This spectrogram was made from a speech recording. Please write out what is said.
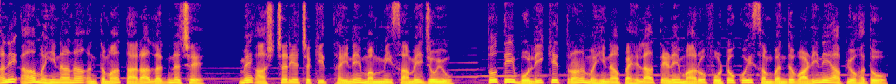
અને આ મહિનાના અંતમાં તારા લગ્ન છે. મેં આશ્ચર્યચકિત થઈને મમ્મી સામે જોયું. તો તે બોલી કે ત્રણ મહિના પહેલા તેણે મારો ફોટો કોઈ સંબંધ વાળીને આપ્યો હતો.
